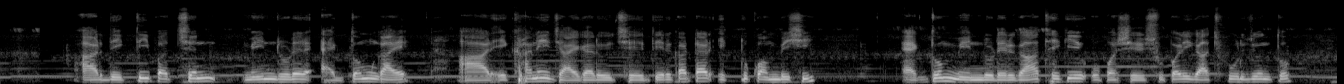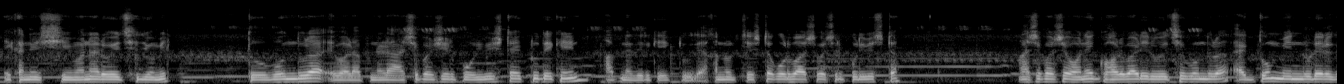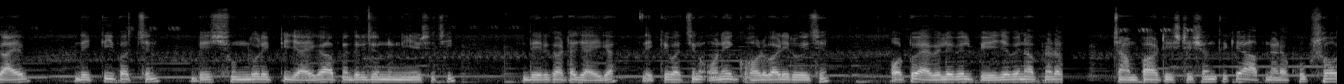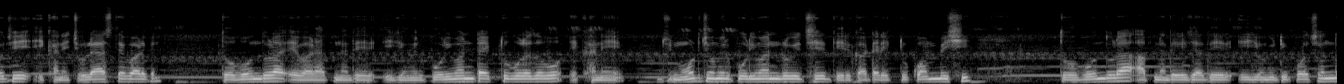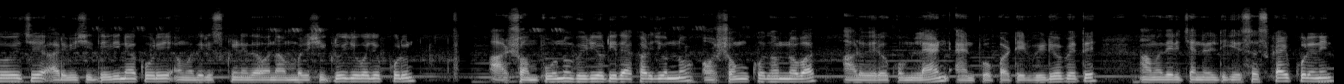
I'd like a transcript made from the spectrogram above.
আর দেখতেই পাচ্ছেন মেন রোডের একদম গায়ে। আর এখানে জায়গা রয়েছে দেড় কাটার, একটু কম বেশি। একদম মেন রোডের গা থেকে ওপাশে সুপারি গাছ পর্যন্ত। এখানে সীমানা রয়েছে জমির। তো বন্ধুরা, এবার আপনারা আশেপাশের পরিবেশটা একটু দেখে নিন। আপনাদেরকে একটু দেখানোর চেষ্টা করব আশেপাশের পরিবেশটা। আশেপাশে অনেক ঘরবাড়ি রয়েছে বন্ধুরা, একদম মেন রোডের গায়েব, দেখতেই পাচ্ছেন। বেশ সুন্দর একটি জায়গা আপনাদের জন্য নিয়ে এসেছি, দেড় কাটা জায়গা। দেখতে পাচ্ছেন অনেক ঘরবাড়ি রয়েছে, অটো অ্যাভেলেবেল পেয়ে যাবেন আপনারা। চাম্পাহাটি স্টেশন থেকে আপনারা খুব সহজে এখানে চলে আসতে পারবেন। তো বন্ধুরা, এবার আপনাদের এই জমির পরিমাণটা একটু বলে দেবো। এখানে মোট জমির পরিমাণ রয়েছে দেড় কাটার একটু কম বেশি। তো বন্ধুরা, আপনাদের যাদের এই জমিটি পছন্দ হয়েছে আর বেশি দেরি না করে আমাদের স্ক্রিনে দেওয়া নাম্বারে শীঘ্রই যোগাযোগ করুন। আর সম্পূর্ণ ভিডিওটি দেখার জন্য অসংখ্য ধন্যবাদ। আরও এরকম ল্যান্ড অ্যান্ড প্রপার্টির ভিডিও পেতে আমাদের চ্যানেলটিকে সাবস্ক্রাইব করে নিন।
